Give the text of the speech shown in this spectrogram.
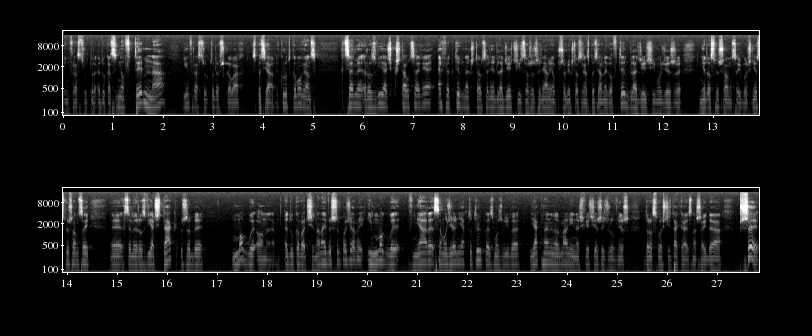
infrastrukturę edukacyjną, w tym na infrastrukturę w szkołach specjalnych. Krótko mówiąc, chcemy rozwijać kształcenie, efektywne kształcenie dla dzieci z orzeczeniami o potrzebie kształcenia specjalnego, w tym dla dzieci i młodzieży niedosłyszącej bądź niesłyszącej. E, chcemy rozwijać tak, żeby mogły one edukować się na najwyższym poziomie i mogły w miarę samodzielnie, jak to tylko jest możliwe, jak najnormalniej na świecie żyć również dorosłości. Taka jest nasza idea przy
